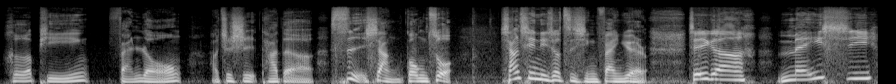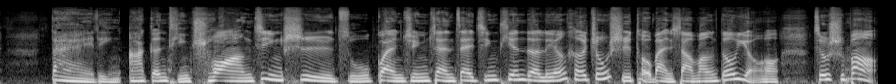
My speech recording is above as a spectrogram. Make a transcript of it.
和平繁荣。好，这是他的四项工作，详情你就自行翻阅了。这个梅西带领阿根廷闯进世足冠军战，在今天的联合中时头版下方都有，《周时报》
